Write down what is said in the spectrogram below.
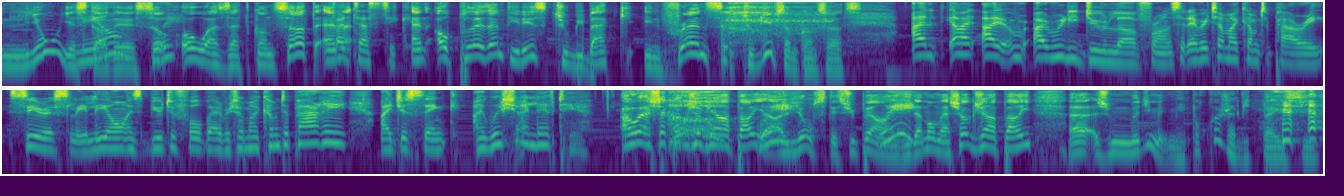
in Lyon yesterday, Lyon, so oui. how was that concert? And, Fantastic. And how pleasant it is to be back in France to give some concerts. I, I, I, really do love France, and every time I come to Paris, seriously, Lyon is beautiful, but every time I come to Paris, I just think, I wish I lived here. Ah ouais, à chaque fois que je viens à Paris, Oui. à Lyon c'était super hein, Oui. évidemment, mais à chaque fois que je viens à Paris, euh, je me dis mais, mais pourquoi j'habite pas ici?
